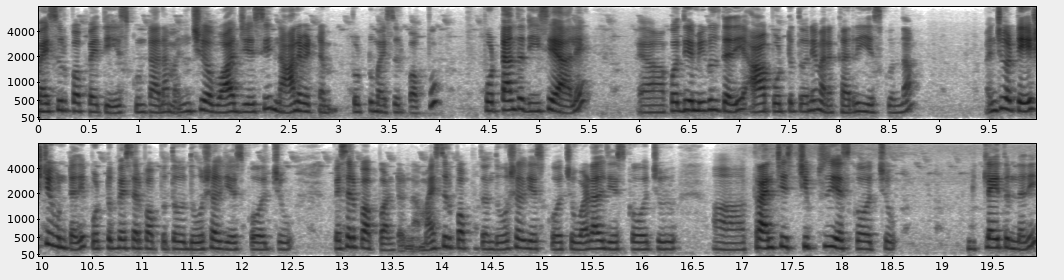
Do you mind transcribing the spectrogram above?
మైసూర్ పప్పు అయితే వేసుకుంటానా. మంచిగా వాష్ చేసి నానబెట్టిన పొట్టు మైసూర్ పప్పు. పొట్టంతా తీసేయాలి. కొద్దిగా మిగులుతుంది. ఆ పొట్టుతోనే మనం కర్రీ చేసుకుందాం. మంచిగా టేస్టీగా ఉంటుంది. పొట్టు పెసరపప్పుతో దోశలు చేసుకోవచ్చు. పెసరపప్పు అంటున్నా మైసూర్ పప్పుతో దోశలు చేసుకోవచ్చు వడలు చేసుకోవచ్చు క్రంచీస్ చిప్స్ చేసుకోవచ్చు. ఇట్లయితున్నది.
